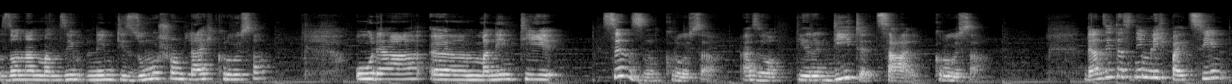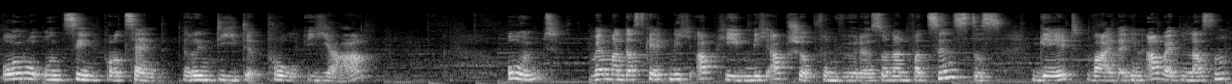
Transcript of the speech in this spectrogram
sondern man nimmt die Summe schon gleich größer oder äh, man nimmt die Zinsen größer, also die Renditezahl größer. Dann sieht das nämlich bei 10 Euro und 10% Rendite pro Jahr. Und wenn man das Geld nicht abheben, nicht abschöpfen würde, sondern verzinstes Geld weiterhin arbeiten lassen,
